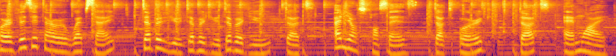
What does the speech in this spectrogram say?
or visit our website www.alliancefrancaise.org.my.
